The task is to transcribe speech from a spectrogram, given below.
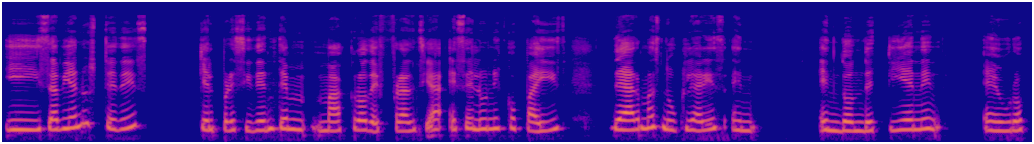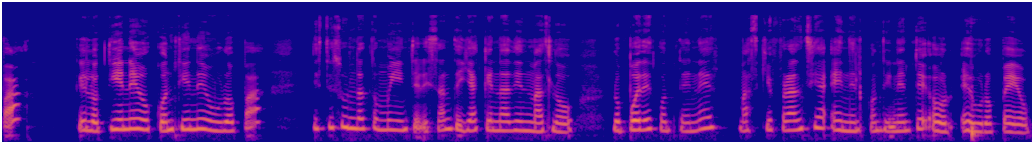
¿Y sabían ustedes que el presidente Macro de Francia es el único país de armas nucleares en, en donde tienen Europa? Que lo tiene o contiene Europa. Este es un dato muy interesante ya que nadie más lo, lo puede contener más que Francia en el continente europeo.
